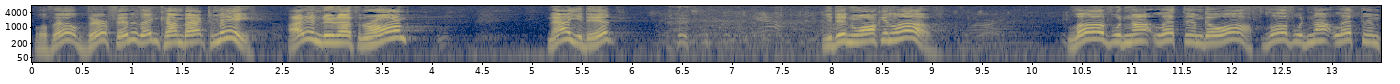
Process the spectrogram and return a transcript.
well, if they're, they're offended, they can come back to me. I didn't do nothing wrong. Now you did. You didn't walk in love. Love would not let them go off. Love would not let them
